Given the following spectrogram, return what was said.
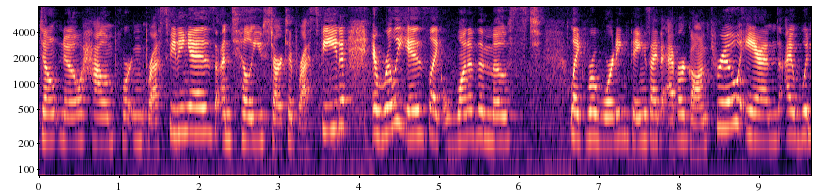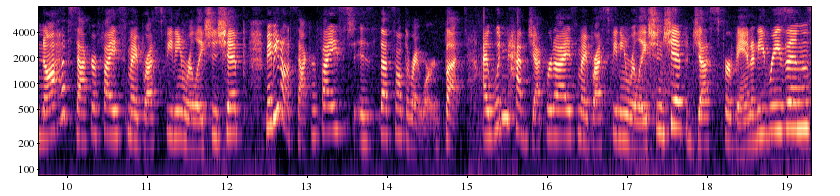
don't know how important breastfeeding is until you start to breastfeed. It really is like one of the most like rewarding things I've ever gone through and I would not have sacrificed my breastfeeding relationship. Maybe not sacrificed is that's not the right word, but I wouldn't have jeopardized my breastfeeding relationship just for vanity reasons.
